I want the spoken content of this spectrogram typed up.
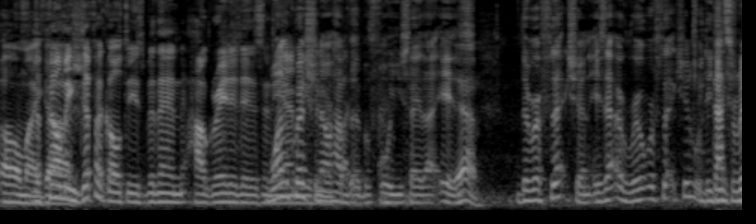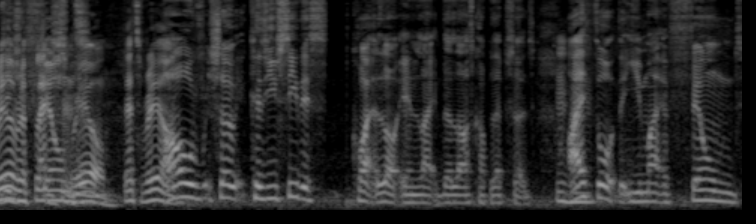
Oh my the filming difficulties, but then how great it is. In One end question using I'll have though before you say that is Yeah. The reflection. Is that a real reflection or did That's you, real did reflection. Real. That's real. Oh, so because you see this quite a lot in like the last couple episodes. I thought that you might have filmed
